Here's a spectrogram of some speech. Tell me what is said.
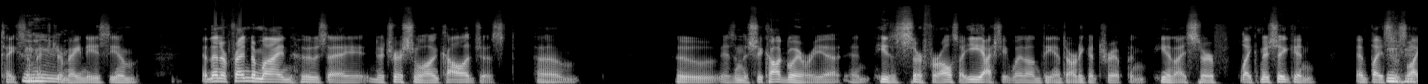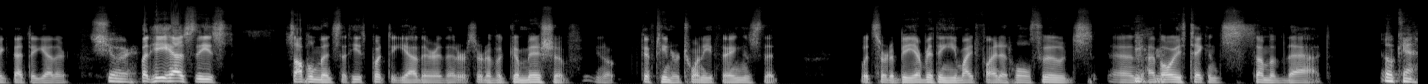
take some mm. extra magnesium. And then a friend of mine who's a nutritional oncologist um, who is in the Chicago area, and he's a surfer also. He actually went on the Antarctica trip, and he and I surf Lake Michigan and places mm-hmm. like that together. Sure. But he has these supplements that he's put together that are sort of a gamish of, you know, 15 or 20 things that would sort of be everything you might find at Whole Foods. And mm-hmm. I've always taken some of that. Okay.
